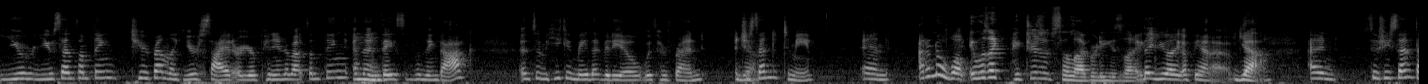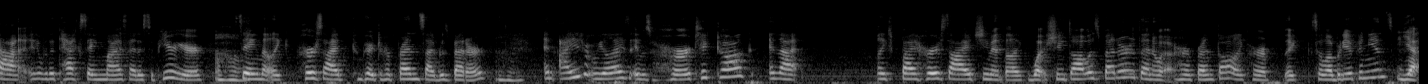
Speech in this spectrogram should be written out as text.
you you send something to your friend like your side or your opinion about something, and then Mhm. they send something back. And so Mahika made that video with her friend, and she Yeah. sent it to me, and I don't know what it was like pictures of celebrities like that you're like a fan of, yeah and so she sent that with a text saying my side is superior, uh-huh. saying that like her side compared to her friend's side was better, uh-huh. and I didn't realize it was her TikTok and that like by her side she meant that like what she thought was better than what her friend thought, like her like celebrity opinions. yeah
